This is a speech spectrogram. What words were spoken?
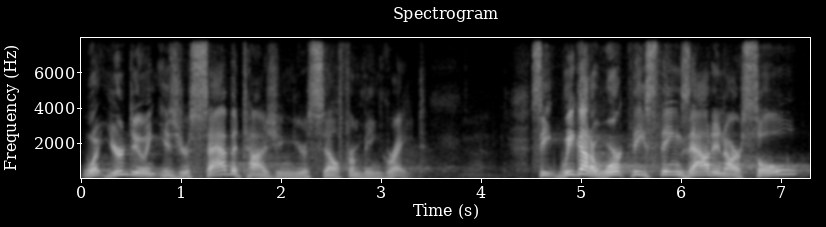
what you're doing is you're sabotaging yourself from being great. See, we got to work these things out in our soul,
